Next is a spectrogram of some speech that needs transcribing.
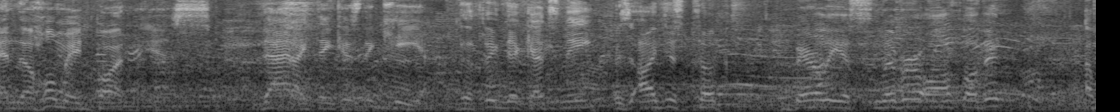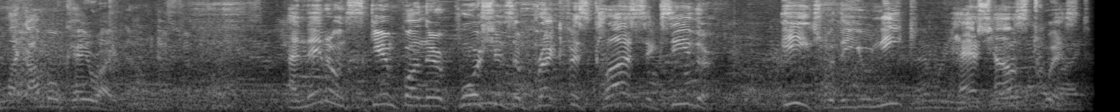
and the homemade bun is that I think is the key. The thing that gets me is I just took barely a sliver off of it. I'm like, I'm okay right now. And they don't skimp on their portions of breakfast classics either, each with a unique Hash House twist.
